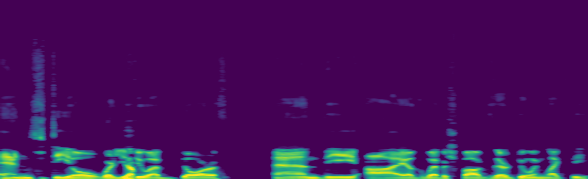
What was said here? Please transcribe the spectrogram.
ends deal where you Yep. do have Darth and the Eye of the Webbish Bog. They're doing like the,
